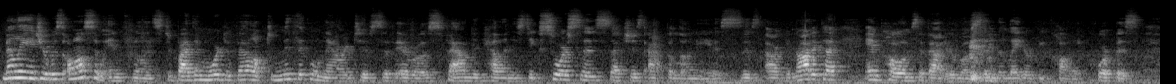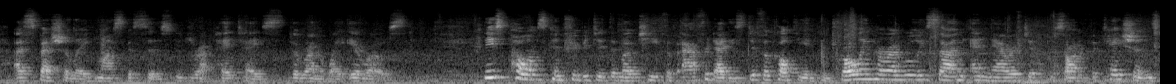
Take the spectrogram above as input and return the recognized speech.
Meleager was also influenced by the more developed mythical narratives of Eros found in Hellenistic sources, such as Apollonius' Argonautica and poems about Eros in the later bucolic corpus, especially Moschus's Drapetes, the runaway Eros. These poems contributed the motif of Aphrodite's difficulty in controlling her unruly son and narrative personifications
